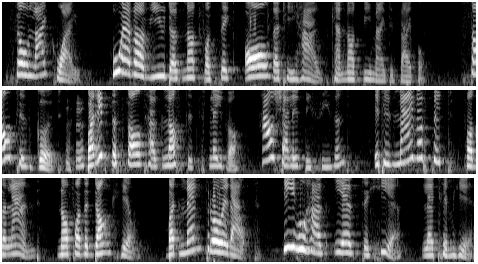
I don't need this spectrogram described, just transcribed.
So likewise, whoever of you does not forsake all that he has cannot be my disciple. Salt is good, mm-hmm. but if the salt has lost its flavor, how shall it be seasoned? It is neither fit for the land nor for the dunghill, but men throw it out. He who has ears to hear, let him hear.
